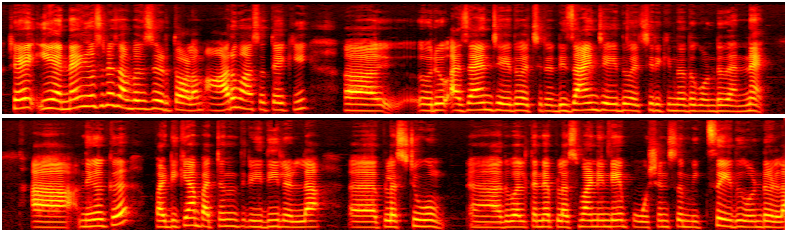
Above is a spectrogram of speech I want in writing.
പക്ഷേ ഈ എൻ ഐ യുസിനെ സംബന്ധിച്ചിടത്തോളം ആറ് മാസത്തേക്ക് ഒരു അസൈൻ ചെയ്ത് വെച്ചിട്ട് ഡിസൈൻ ചെയ്ത് വെച്ചിരിക്കുന്നത് കൊണ്ട് തന്നെ നിങ്ങൾക്ക് പഠിക്കാൻ പറ്റുന്ന രീതിയിലുള്ള പ്ലസ് ടുവും അതുപോലെ തന്നെ പ്ലസ് വണ്ണിന്റെയും പോർഷൻസ് മിക്സ് ചെയ്തുകൊണ്ടുള്ള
